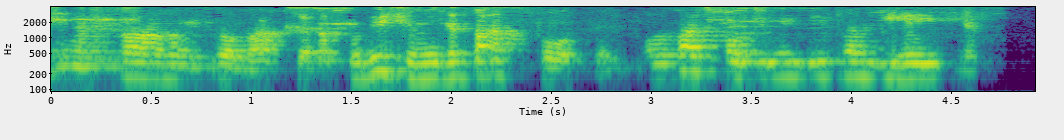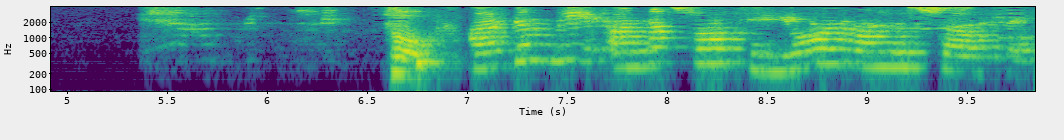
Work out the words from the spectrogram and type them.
In a farm in Slovakia, but for this you need a passport. And for a passport you need different behavior. טוב, I don't need, I'm not shouting, you're the one who's shouting.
